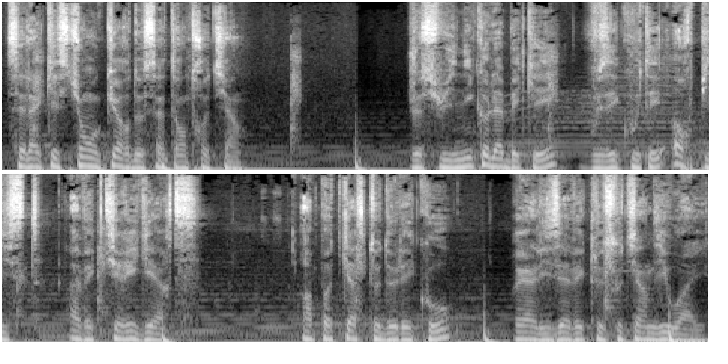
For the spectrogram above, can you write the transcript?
C'est la question au cœur de cet entretien. Je suis Nicolas Becquet, vous écoutez Hors Piste avec Thierry Gertz, un podcast de l'écho réalisé avec le soutien d'EY.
